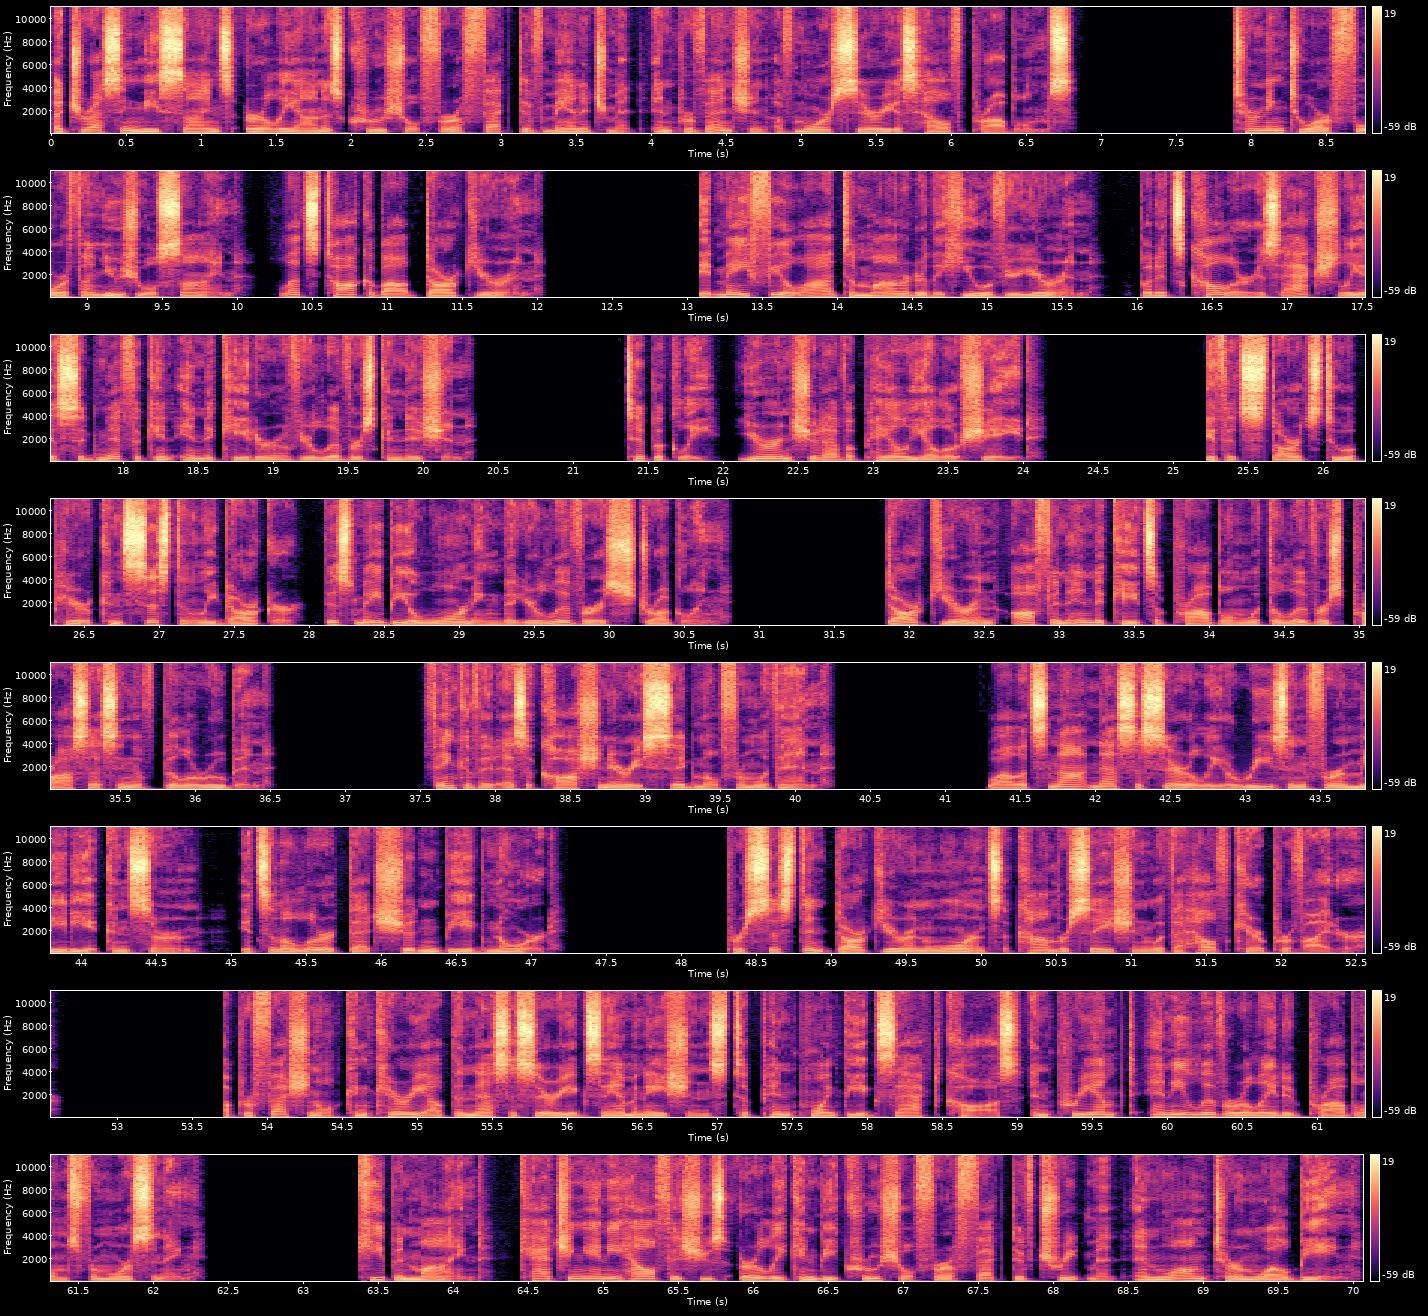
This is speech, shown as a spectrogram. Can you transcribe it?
Addressing these signs early on is crucial for effective management and prevention of more serious health problems. Turning to our fourth unusual sign, let's talk about dark urine. It may feel odd to monitor the hue of your urine, but its color is actually a significant indicator of your liver's condition. Typically, urine should have a pale yellow shade. If it starts to appear consistently darker, this may be a warning that your liver is struggling. Dark urine often indicates a problem with the liver's processing of bilirubin. Think of it as a cautionary signal from within. While it's not necessarily a reason for immediate concern, it's an alert that shouldn't be ignored persistent dark urine warrants a conversation with a healthcare provider. A professional can carry out the necessary examinations to pinpoint the exact cause and preempt any liver-related problems from worsening. Keep in mind, catching any health issues early can be crucial for effective treatment and long-term well-being.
